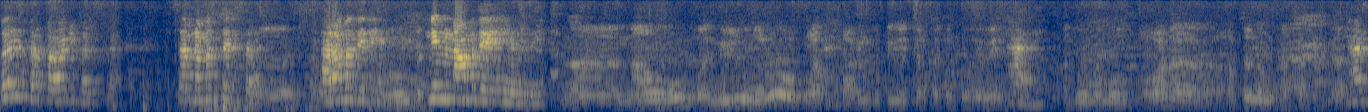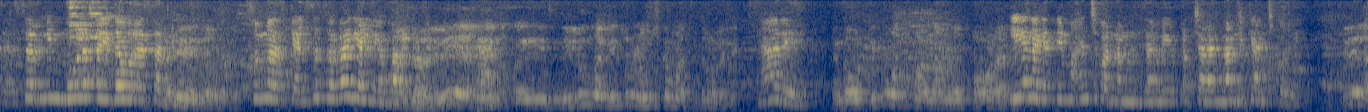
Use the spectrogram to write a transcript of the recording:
ಬರ್ರಿ ಸರ್ ಪರವಾಗಿ ಬರ್ರಿ ಸರ್. ಸರ್ ನಮಸ್ತೆ ರೀ ಸರ್. ಆರಾಮದಿರಿ? ನಿಮ್ಮ ನಾಮದೇ ಹೇಳ್ರಿ. ನಾ- ನಾವು ನಿಲುಗುಂದರು ಬಾಗಲಗುಟ್ಟಿಗೆ ಕೆಲಸಕ್ಕೆ ಹೋದೇವಿ ಹಾ ರೀ ಅದು ನಮ್ಮ ಒಂದು ಪವಾಡ ಹಾ ಸರ್ ಸರ್ ನಿಮ್ ಮೂಲತಃ ಇದವ್ರ ಸರ್ ಸುಮ್ಮನೆ ಕೆಲಸ ಸದಾಗ ಎಲ್ಲಿ ಈ ಇದ್ರು ನಮಸ್ಕಾರ ಮಾಡ್ತಿದ್ರು ನಾವಲ್ಲಿ. ಹಾ ರೀ. ಹಂಗ ಹೋಗ್ತಿದ್ವು ಒಂದು. ಏನಾಗತ್ತೆ ನಿಮ್ಮ ಹಂಚ್ಕೊರಿ ನಮ್ಮ ನಮ್ಮ ಯೂಟ್ಯೂಬ್ ಚಾನಲ್ ನಮ್ಮ ಜೊತೆ ಹಂಚ್ಕೊರಿ. ಇಲ್ಲ ಇಲ್ಲ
